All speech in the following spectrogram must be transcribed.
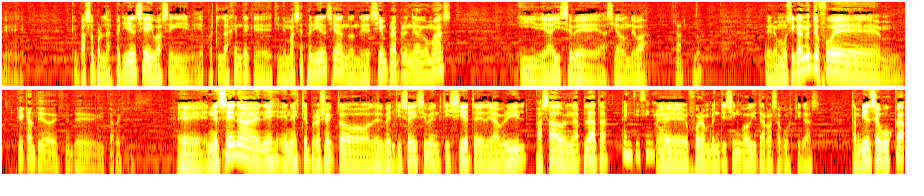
que, que pasó por la experiencia y va a seguir. Y después está la gente que tiene más experiencia, en donde siempre aprende algo más y de ahí se ve hacia dónde va. Claro. ¿no? Pero musicalmente fue ¿Qué cantidad de gente de guitarristas? eh, en escena en, es- en este proyecto del 26 y 27 de abril pasado en La Plata. 25. Eh, fueron 25 guitarras acústicas. También se busca,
